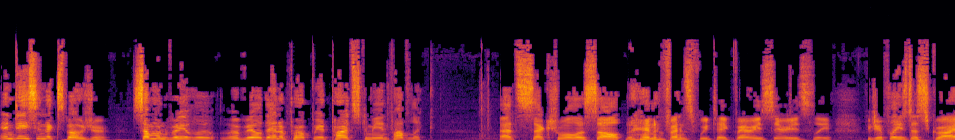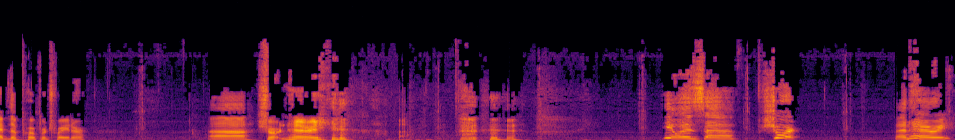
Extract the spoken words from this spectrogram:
indecent exposure. Someone revealed, revealed inappropriate parts to me in public. That's sexual assault, an offense we take very seriously. Could you please describe the perpetrator? Uh, short and hairy. he was, uh, short and hairy.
